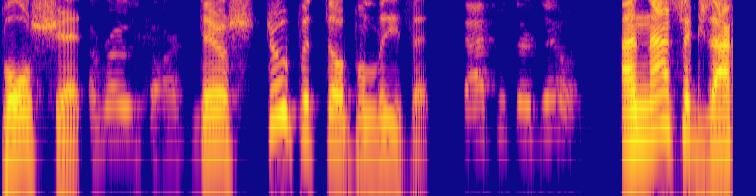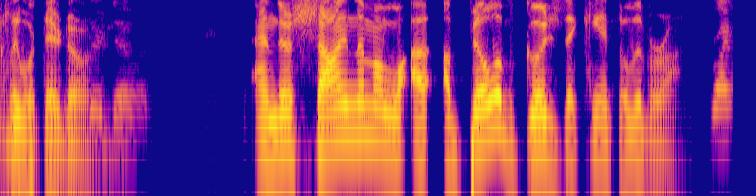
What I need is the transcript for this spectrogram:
bullshit, a rose garden. they're stupid, they'll believe it. That's what they're doing. And that's exactly what they're doing. They're doing And they're selling them a, a, a bill of goods they can't deliver on right,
